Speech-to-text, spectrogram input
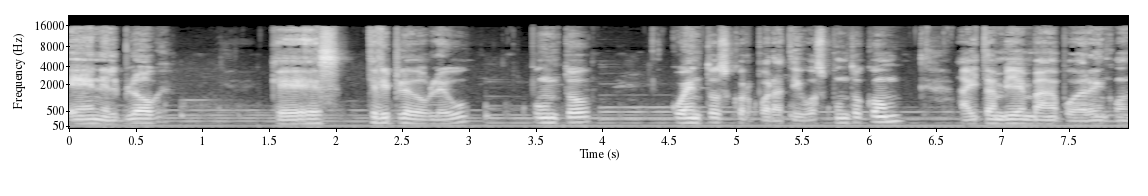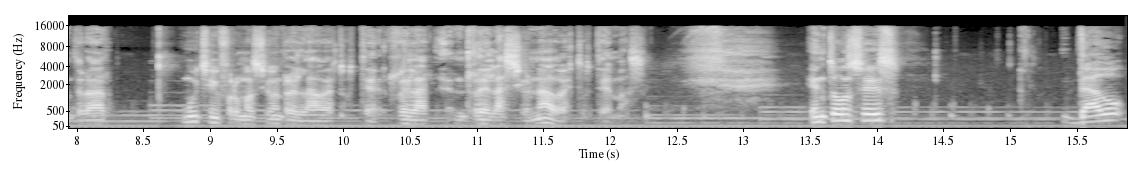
en el blog que es cuentoscorporativos.com. Ahí también van a poder encontrar mucha información relacionada a estos temas. Entonces, dado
